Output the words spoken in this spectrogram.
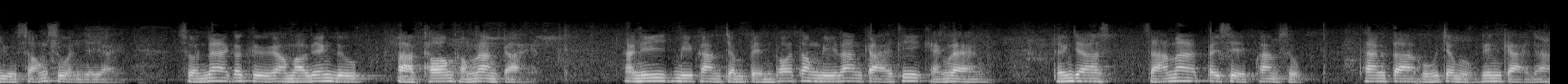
อยู่สองส่วนใหญ่ ๆ ส่วนแรกก็คือเอามาเลี้ยงดูปากท้องของร่างกาย อันนี้มีความจำเป็น เพราะต้องมีร่างกายที่แข็งแรง ถึงจะ สามารถไปเสพความสุขทางตาหูจมูกลิ้นกายได้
